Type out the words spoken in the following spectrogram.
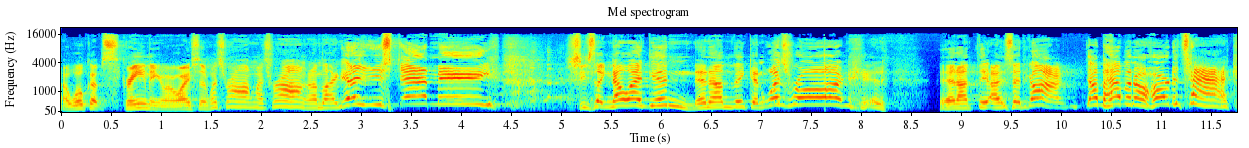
I woke up screaming, and my wife said, What's wrong? What's wrong? And I'm like, Hey, you stabbed me. She's like, No, I didn't. And I'm thinking, What's wrong? And, and I, th- I said, God, I'm having a heart attack.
